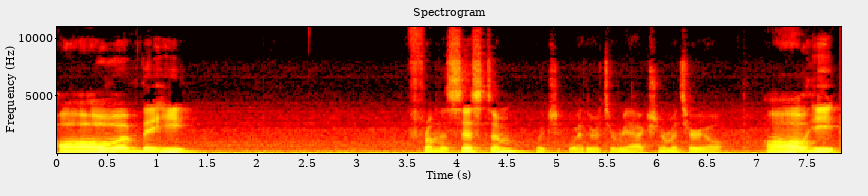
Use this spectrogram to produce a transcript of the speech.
all of the heat from the system, which whether it's a reaction or material, all heat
